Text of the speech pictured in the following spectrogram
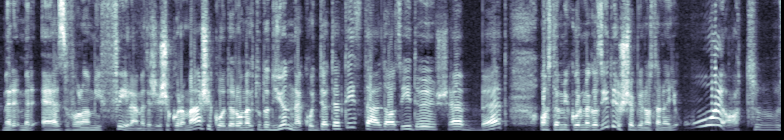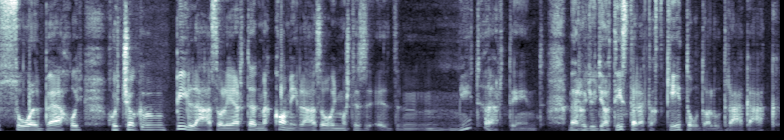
mert, mert ez valami félelmetes. És akkor a másik oldalról meg tudod, jönnek, hogy de te tisztáld az idősebbet, aztán amikor meg az idősebb jön, aztán egy olyat szól be, hogy, hogy csak pillázol, érted, meg kamillázol, hogy most ez, ez mi történt? Mert hogy ugye a tisztelet az két oldalú drágák.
